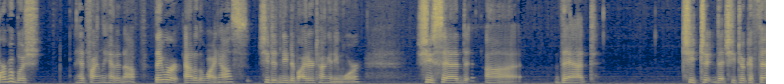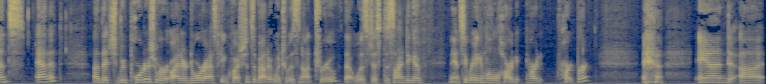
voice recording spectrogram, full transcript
Barbara Bush had finally had enough. They were out of the White House. She didn't need to bite her tongue anymore. She said uh, that she t- that she took offense at it, uh, that sh- reporters were at her door asking questions about it, which was not true. That was just designed to give Nancy Reagan a little heart, heart, heartburn. and uh,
